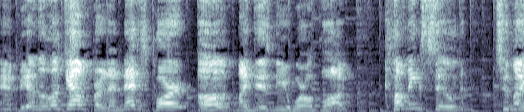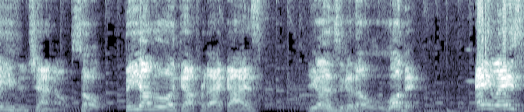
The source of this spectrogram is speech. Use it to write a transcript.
And be on the lookout for the next part of my Disney World vlog coming soon to my YouTube channel. So be on the lookout for that, guys. You guys are gonna love it. Anyways,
